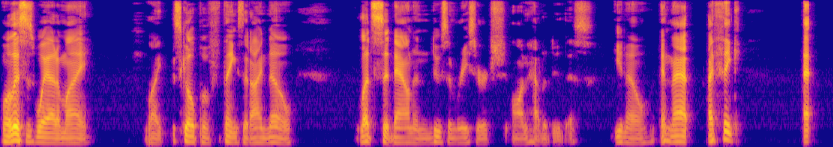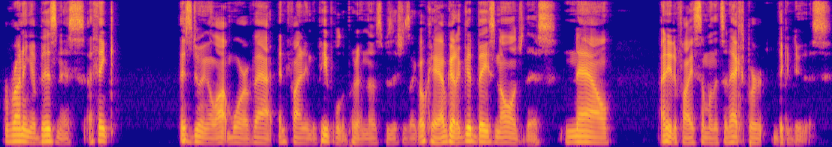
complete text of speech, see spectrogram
well this is way out of my like scope of things that i know. Let's sit down and do some research on how to do this you know? And that i think running a business i think is doing a lot more of that and finding the people to put in those positions like okay i've got a good base knowledge of this now i need to find someone that's an expert that can do this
